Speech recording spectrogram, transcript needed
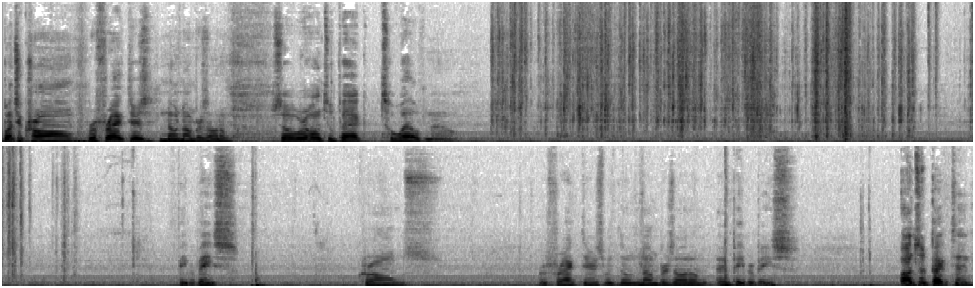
bunch of chrome, refractors, no numbers on them. So, we're on to pack 12 now. Paper base, chromes, refractors with no numbers on them, and paper base. On to pack 10.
